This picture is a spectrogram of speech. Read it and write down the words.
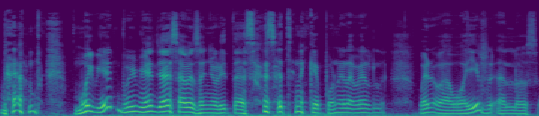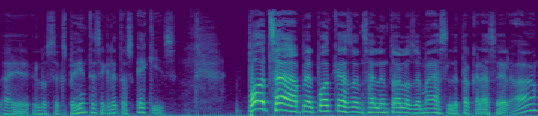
Muy bien, muy bien. Ya saben, señoritas, se tienen que poner a ver, bueno, a oír a los, a, eh, los expedientes secretos X. WhatsApp, el podcast donde salen todos los demás, le tocará hacer a...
